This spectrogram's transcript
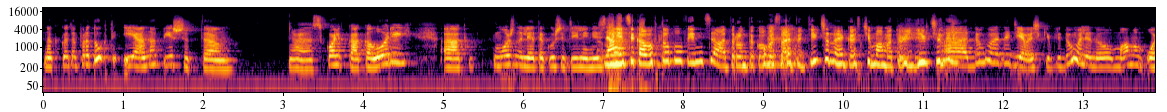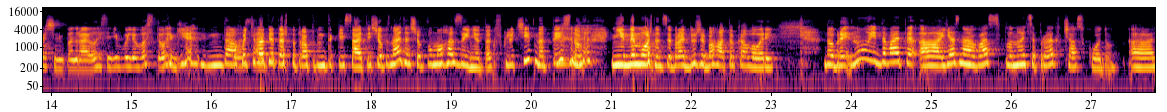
на какой-то продукт, и оно пишет сколько калорий, э, можно ли это кушать или нельзя. Мені цікаво, хто був ініціатором такого сайту? Дівчина якась чи мама тої дівчини? А, Думаю, это девочки придумали, но мамам очень понравилось, они были в восторге. Да, Того хотіла б сайту. я теж потрапити на такий сайт. І щоб знаєте, щоб в магазині так включив, натиснув. Ні, не можна це брати дуже багато калорій. Добре, ну і давайте. е, Я знаю, у вас планується проект час коду. Е,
